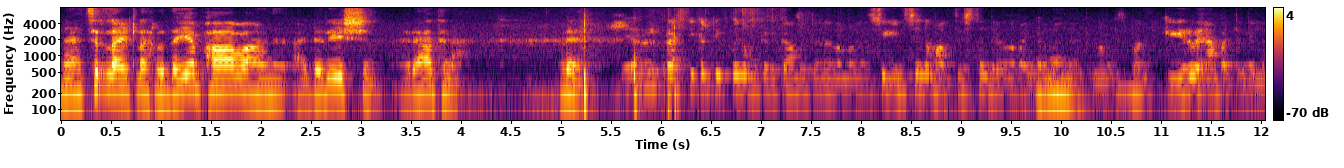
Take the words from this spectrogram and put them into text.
നാച്ചുറൽ ആയിട്ടുള്ള ഹൃദയഭാവമാണ് അഡറേഷൻ ആരാധന. അല്ലേ? വേറൊരു പ്രാക്ടിക്കൽ ടിപ്പ് നമുക്ക് എടുക്കാൻ പറ്റുന്നത് നമ്മൾ സെയിൻസിന്റെ മധ്യസ്ഥം തരുന്ന ഭയങ്കര നല്ലതായിരിക്കും നമുക്ക് കയറി വരാൻ പറ്റുന്നില്ല.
